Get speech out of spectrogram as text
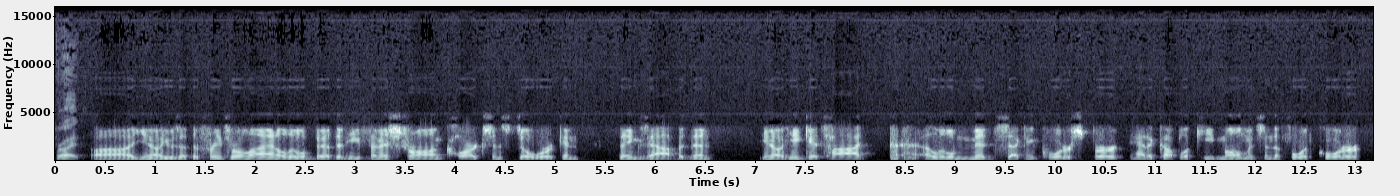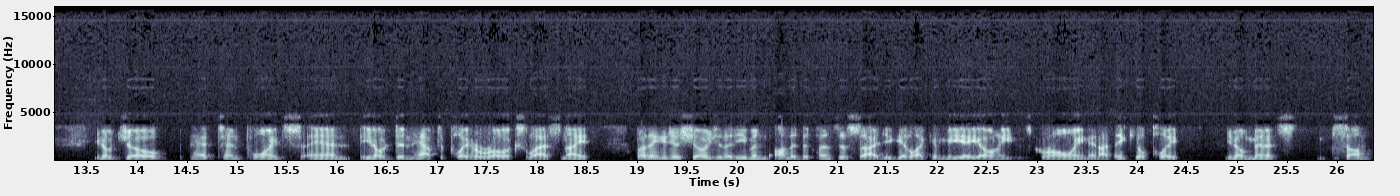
Right. Uh, you know, he was at the free throw line a little bit. Then he finished strong. Clarkson still working things out, but then, you know, he gets hot. a little mid second quarter spurt. Had a couple of key moments in the fourth quarter. You know, Joe had ten points and you know didn't have to play heroics last night. But I think it just shows you that even on the defensive side, you get like a Miye Oni who's growing, and I think he'll play, you know, minutes some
